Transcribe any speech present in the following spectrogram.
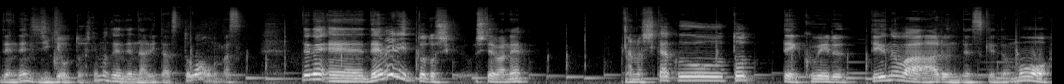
全然事業としても全然成り立つとは思います。でね、えー、デメリットとしてはね、あの資格を取って食えるっていうのはあるんですけども、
